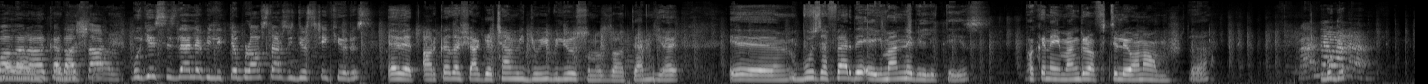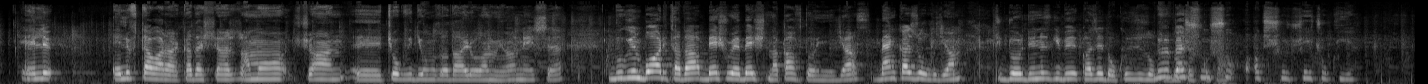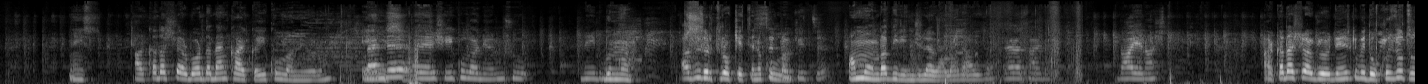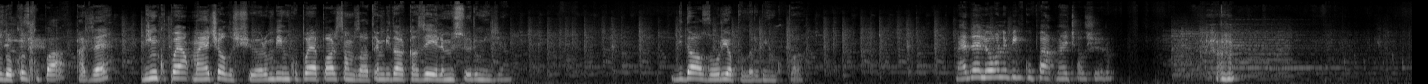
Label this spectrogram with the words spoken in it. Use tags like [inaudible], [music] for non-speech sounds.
Merhabalar arkadaşlar. Bugün sizlerle birlikte Brawl Stars videosu çekiyoruz. Evet arkadaşlar geçen videoyu biliyorsunuz zaten. Ya, eee, bu sefer de Eymen'le birlikteyiz. Bakın Eymen grafiti Leon almıştı. Ben Bugün- Elif, Elif de var arkadaşlar ama şu an eee, çok videomuza dahil olamıyor. Neyse. Bugün bu haritada 5 ve 5 nakavt oynayacağız. Ben Kaze olacağım. Çünkü Gördüğünüz gibi Kaze 939 ben şu, kupa. şu, şu şey çok iyi. Neyse. Arkadaşlar bu arada ben kaykayı kullanıyorum. En ben de e, şeyi kullanıyorum. Şu neydi bu? bunu Adı- sırt roketini Sırt kullan. roketi. Ama onda birinci level herhalde. Evet aynen. Daha yeni açtım. Arkadaşlar gördüğünüz gibi 939 kupa kaze. 1000 kupa yapmaya çalışıyorum. 1000 kupa yaparsam zaten bir daha kaze elimi sürmeyeceğim. Bir daha zor yapılır 1000 kupa. Ben de Leon'u bin kupa yapmaya çalışıyorum. [laughs]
